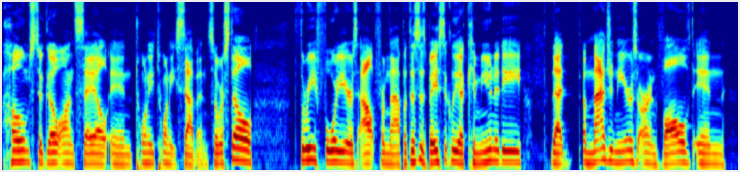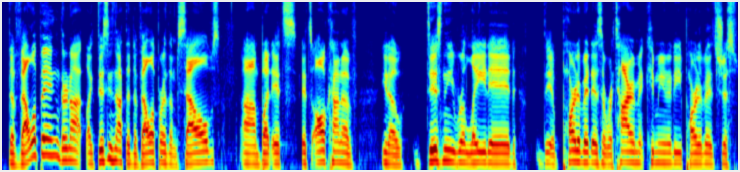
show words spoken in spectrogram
homes to go on sale in 2027. So, we're still three, four years out from that, but this is basically a community that Imagineers are involved in developing. They're not like Disney's not the developer themselves, um, but it's it's all kind of you know Disney related. The part of it is a retirement community. Part of it's just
